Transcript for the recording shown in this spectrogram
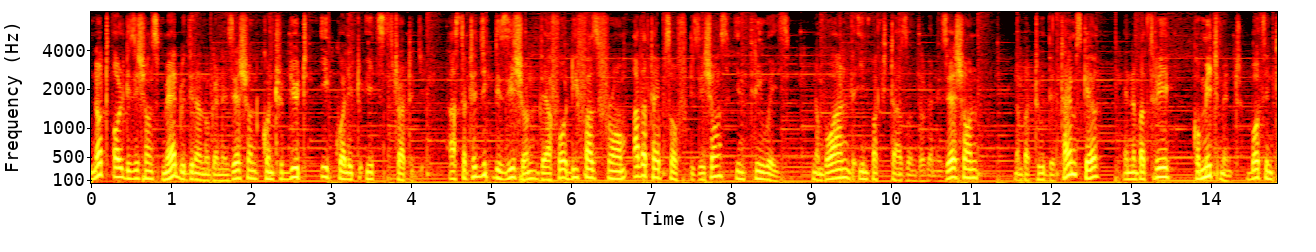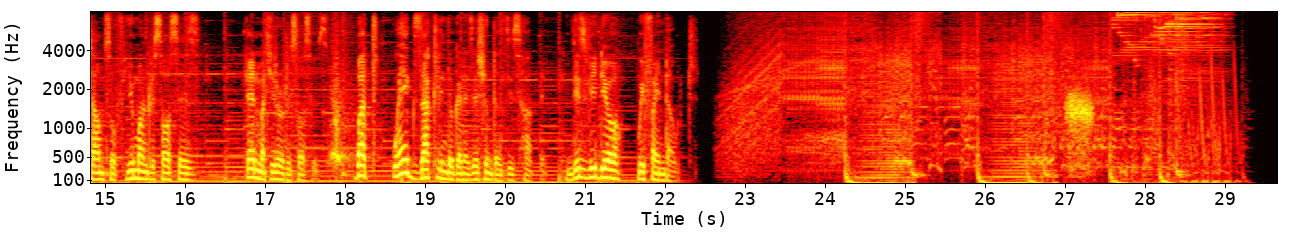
Not all decisions made within an organization contribute equally to its strategy. A strategic decision, therefore, differs from other types of decisions in three ways. Number one, the impact it has on the organization. Number two, the timescale. And number three, commitment, both in terms of human resources and material resources. But where exactly in the organization does this happen? In this video, we find out.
